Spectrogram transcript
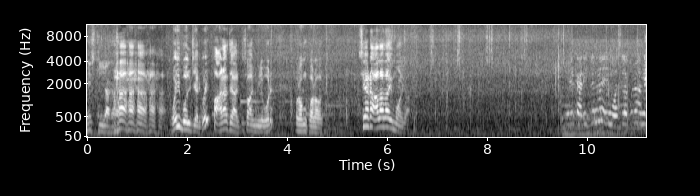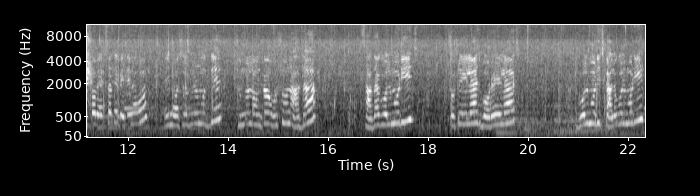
মিষ্টি হ্যাঁ হ্যাঁ হ্যাঁ হ্যাঁ হ্যাঁ ওই বলছি আর কি ওই পাড়াতে আর কি সবাই মিলে পড়ে ওরকম করা হতো। সে একটা আলাদাই মজা। কারির জন্য এই মশলাগুলো আমি সব একসাথে বেটে নেব। এই মশলাগুলোর মধ্যে শুকনো লঙ্কা রসুন আদা সাদা গোলমরিচ ছোট এলাচ বড় এলাচ গোলমরিচ কালো গোলমরিচ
